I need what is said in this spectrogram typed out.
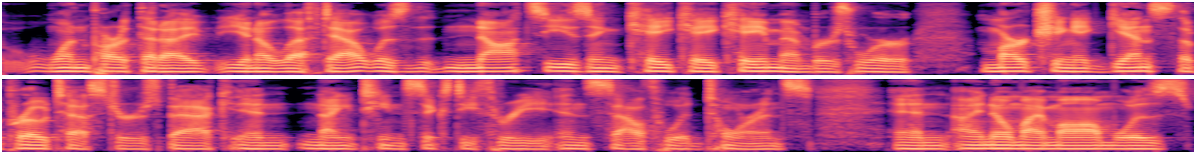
one part that I, you know, left out was that Nazis and KKK members were marching against the protesters back in 1963 in Southwood, Torrance. And I know my mom was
